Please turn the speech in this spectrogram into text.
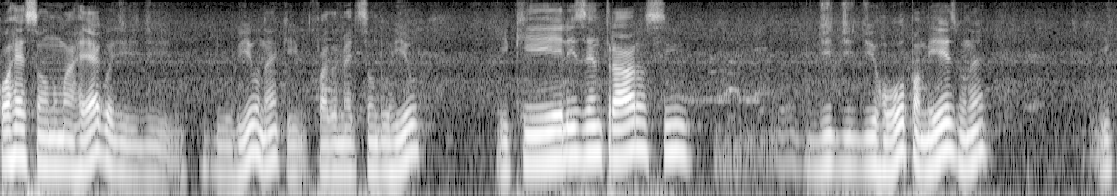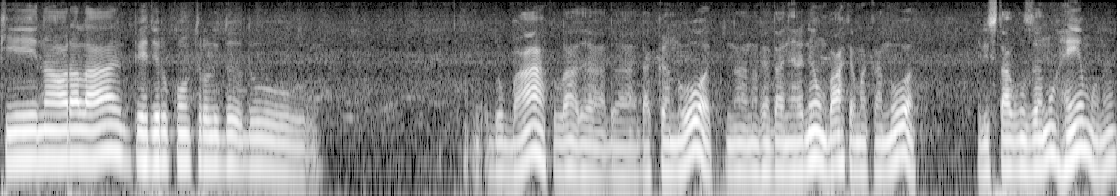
correção numa régua de, de do rio, né, que faz a medição do rio, e que eles entraram assim de, de, de roupa mesmo, né, e que na hora lá perderam o controle do, do, do barco lá, da, da, da canoa, na, na, verdade não era nem um barco, era uma canoa, eles estavam usando um remo, né,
